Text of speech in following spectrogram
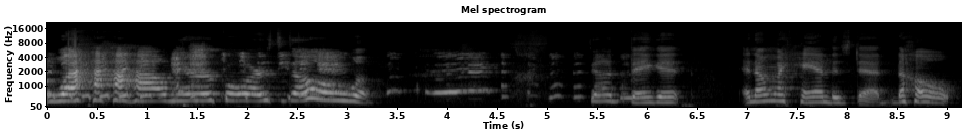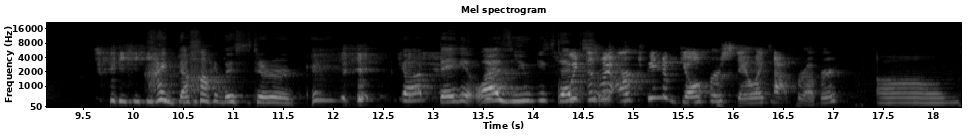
Wow, Mirror Force, go! God dang it. And now my hand is dead. No. I died this turn. God dang it. Why is dead? Wait, does my Archfiend of Gilfer stay like that forever? Um.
